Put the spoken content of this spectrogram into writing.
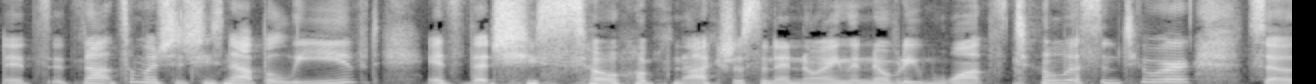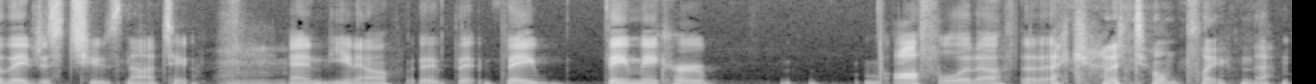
it's it's not so much that she's not believed; it's that she's so obnoxious and annoying that nobody wants to listen to her, so they just choose not to. And you know, they they, they make her awful enough that I kind of don't blame them.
